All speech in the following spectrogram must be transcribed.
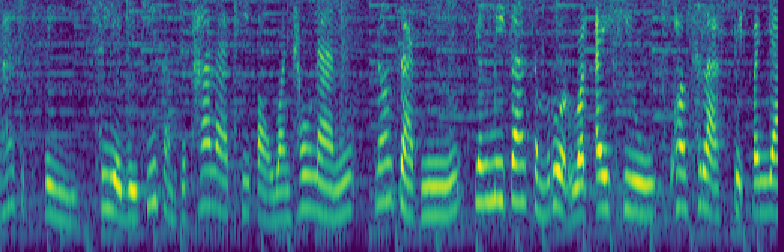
2554 เฉลี่ยอยู่ที่ 35 นาทีต่อวันเท่านั้น นอกจากนี้ยังมีการสำรวจวัด IQ ความฉลาดสติปัญญา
